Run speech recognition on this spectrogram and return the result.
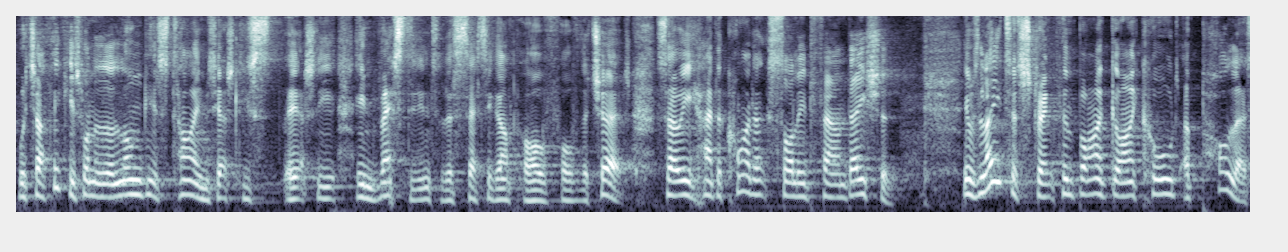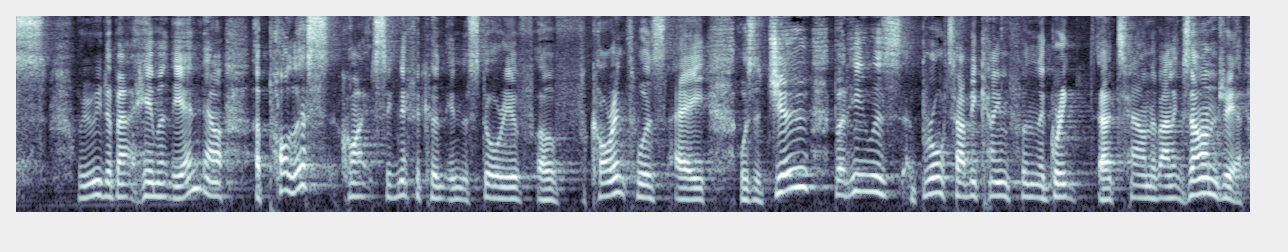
which I think is one of the longest times he actually, he actually invested into the setting up of, of the church. So he had a quite a solid foundation. It was later strengthened by a guy called Apollos. We read about him at the end. Now, Apollos, quite significant in the story of, of Corinth, was a, was a Jew, but he was brought up, he came from the Greek uh, town of Alexandria.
